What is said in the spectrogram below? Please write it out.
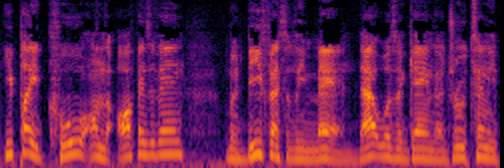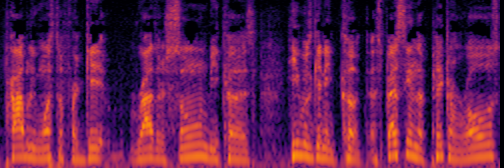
He played cool on the offensive end, but defensively, man, that was a game that Drew Timme probably wants to forget rather soon because he was getting cooked, especially in the pick and rolls.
